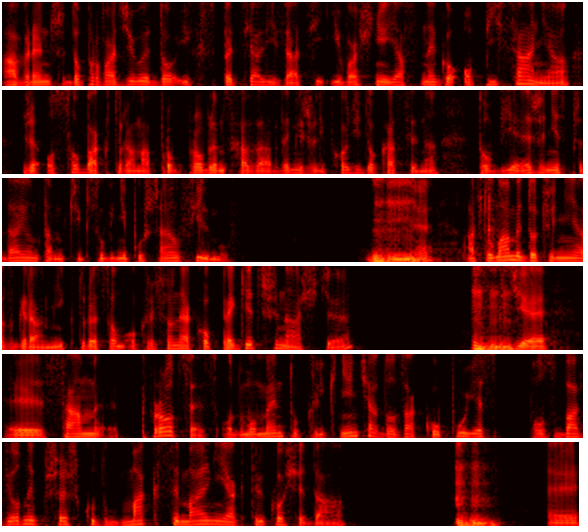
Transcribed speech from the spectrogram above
a wręcz doprowadziły do ich specjalizacji i właśnie jasnego opisania, że osoba, która ma pro problem z hazardem, jeżeli wchodzi do kasyna, to wie, że nie sprzedają tam chipsów i nie puszczają filmów. Mhm. Nie? A tu mamy do czynienia z grami, które są określone jako PG-13, Mhm. gdzie y, sam proces od momentu kliknięcia do zakupu jest pozbawiony przeszkód maksymalnie jak tylko się da. Mhm. e,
